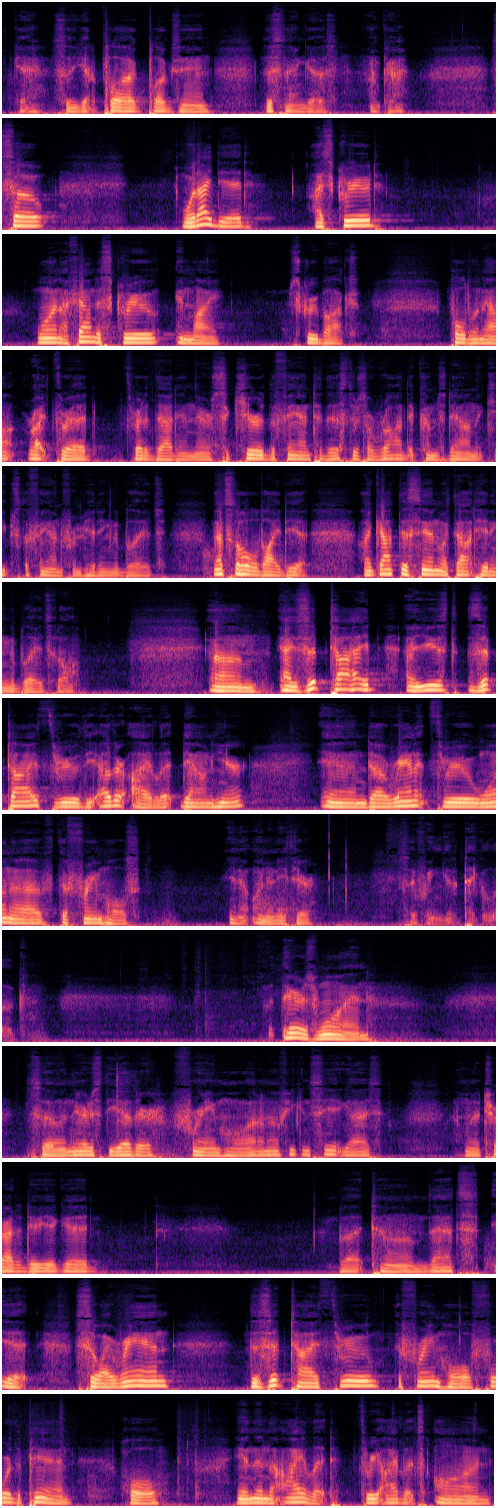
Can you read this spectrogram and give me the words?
Okay, so you got a plug, plugs in, this thing goes. Okay, so what I did, I screwed one. I found a screw in my screw box, pulled one out, right thread, threaded that in there, secured the fan to this. There's a rod that comes down that keeps the fan from hitting the blades. That's the whole idea. I got this in without hitting the blades at all. Um, I zip tied, I used zip tie through the other eyelet down here and uh, ran it through one of the frame holes, you know, underneath here. See if we can get a take a look. But there's one. So, and there's the other frame hole. I don't know if you can see it, guys. I'm going to try to do you good. But um, that's it. So I ran the zip tie through the frame hole for the pin hole and then the eyelet, three eyelets on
